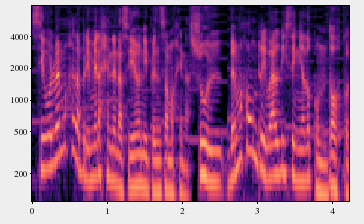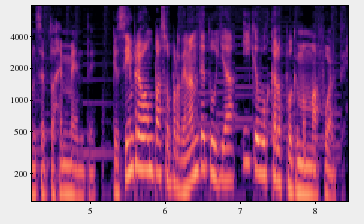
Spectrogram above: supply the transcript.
Si volvemos a la primera generación y pensamos en Azul, vemos a un rival diseñado con dos conceptos en mente, que siempre va un paso por delante tuya y que busca los Pokémon más fuertes.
